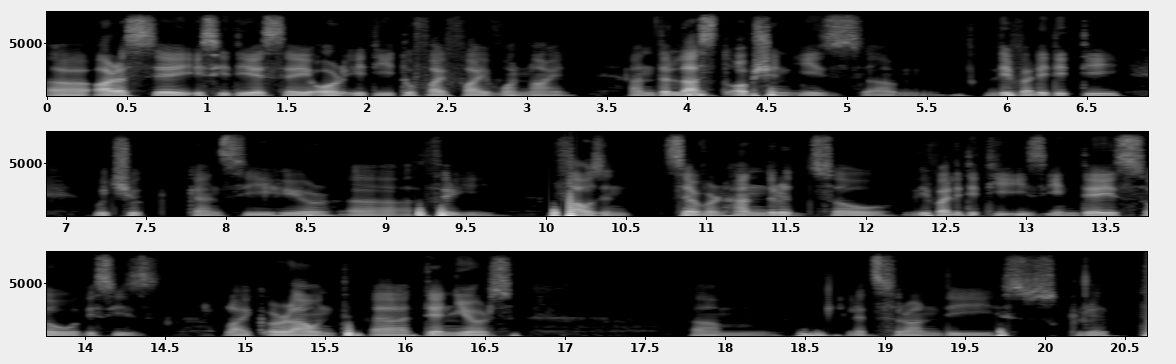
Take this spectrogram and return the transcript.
uh, RSA, ECDSA or ED25519 and the last option is um, the validity which you can see here uh, 3700 so the validity is in days so this is like around uh, 10 years. Um, let's run the script.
